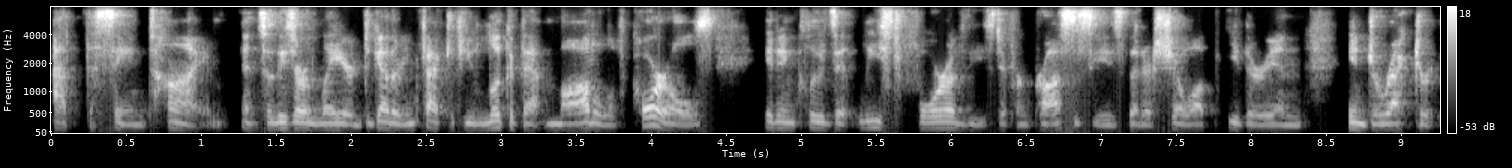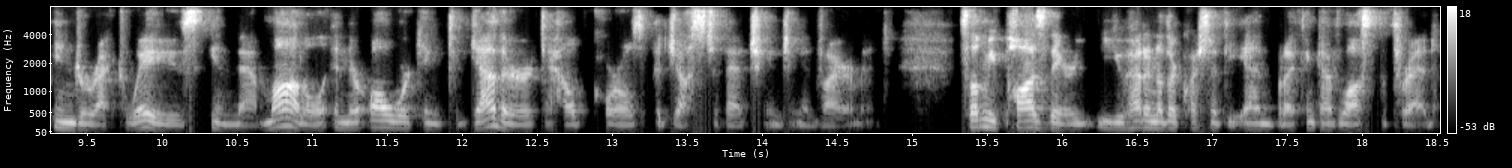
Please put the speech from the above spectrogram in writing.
at the same time. And so these are layered together. In fact, if you look at that model of corals, it includes at least four of these different processes that show up either in, in direct or indirect ways in that model. And they're all working together to help corals adjust to that changing environment. So let me pause there. You had another question at the end, but I think I've lost the thread.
